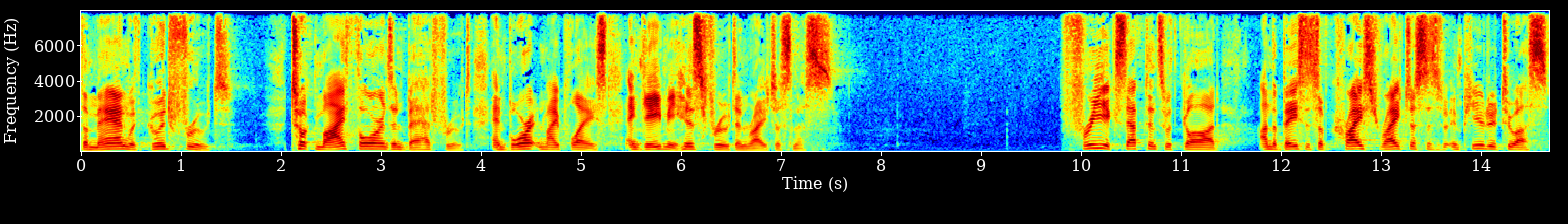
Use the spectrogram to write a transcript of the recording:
The man with good fruit took my thorns and bad fruit and bore it in my place and gave me his fruit and righteousness. Free acceptance with God on the basis of Christ's righteousness imputed to us,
